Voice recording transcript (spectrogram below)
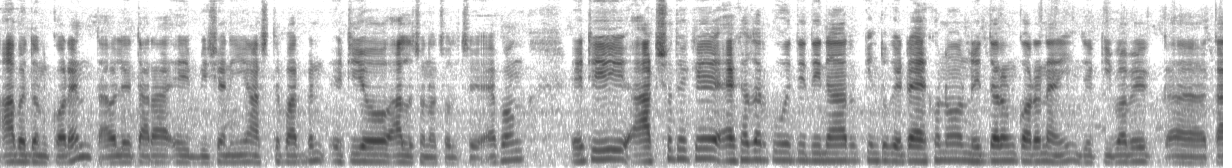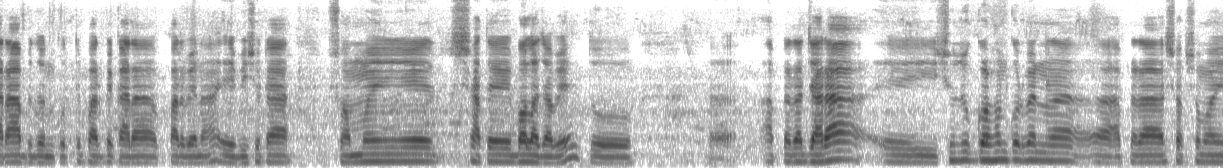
আবেদন করেন, তাহলে তারা এই বিষয় নিয়ে আসতে পারবেন। এটিও আলোচনা চলছে। এবং এটি আটশো থেকে এক হাজার কুয়েতি দিনার, কিন্তু এটা এখনও নির্ধারণ করে নাই যে কীভাবে কারা আবেদন করতে পারবে, কারা পারবে না। এই বিষয়টা সময়ের সাথে বলা যাবে। তো আপনারা যারা এই সুযোগ গ্রহণ করবেন না আপনারা সব সময়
